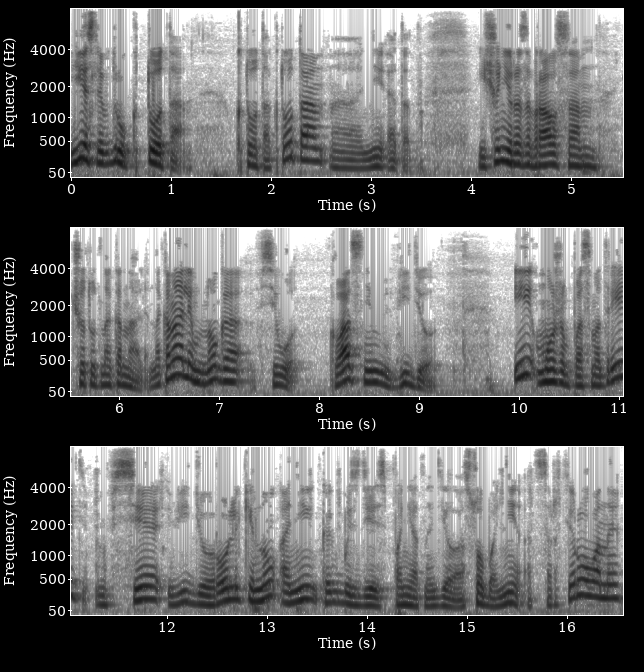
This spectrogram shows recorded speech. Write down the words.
если вдруг кто-то кто-то, кто-то, э, не этот, еще не разобрался, что тут на канале. На канале много всего. Класснем видео. И можем посмотреть все видеоролики, но они как бы здесь, понятное дело, особо не отсортированы.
